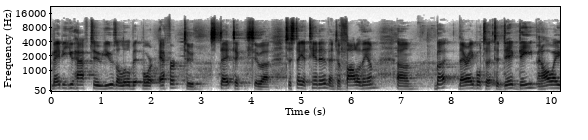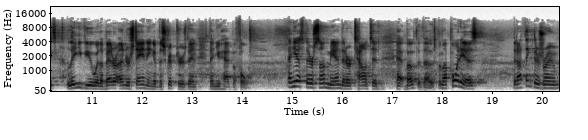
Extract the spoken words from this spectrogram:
maybe you have to use a little bit more effort to stay to to uh, to stay attentive and to follow them. Um, but they're able to, to dig deep and always leave you with a better understanding of the scriptures than, than you had before. And yes, there are some men that are talented at both of those. But my point is that I think there's room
